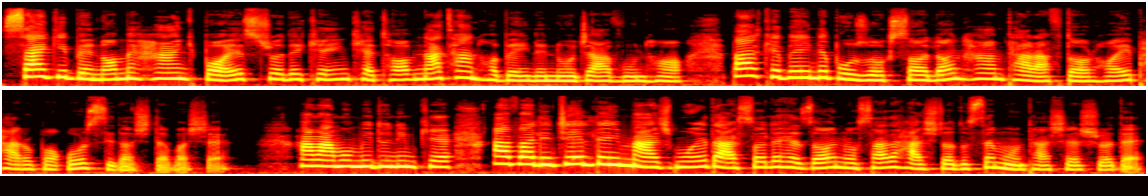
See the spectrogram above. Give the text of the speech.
سگی به نام هنگ باعث شده که این کتاب نه تنها بین ها بلکه بین بزرگسالان هم طرفدارهای پروپاقرصی داشته باشه. هممون می‌دونیم که اولین جلد این مجموعه در سال 1983 منتشر شده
